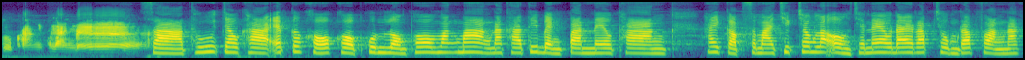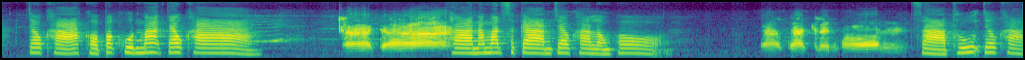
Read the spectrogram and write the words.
สุขังพลังเด้อ สาธุเจ้าค่ะ แอดก็ขอขอบคุณหลวงพ่อมาก ๆนะคะ ที่แบ่งปันแนวทางให้กับสมาชิกช่องละอองชาแนลได้รับชมรับฟังนะเจ้าค่ะ ขอบพระคุณมากเจ้าค่ะ จ้าจ้าค่ะนมัสการเจ้าค่ะหลวงพ่อ จ้าจ้าเจริญพร สาธุเจ้าค่ะ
